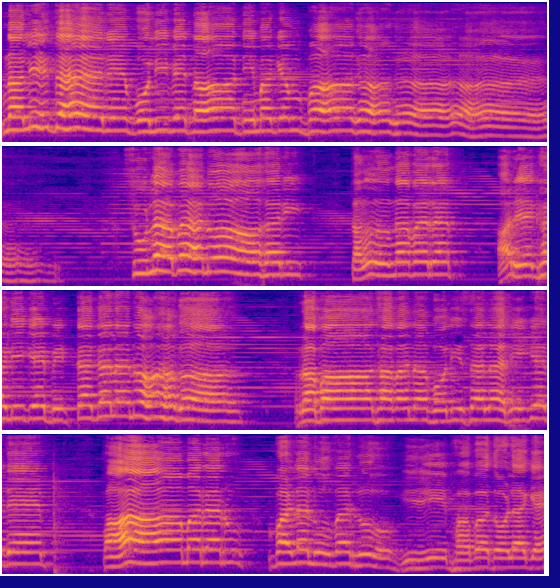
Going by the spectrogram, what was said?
ನಲಿದರೆ ಒಲಿವೆ ನಾ ನಿಮಗೆಂಬಾಗ. ಸುಲಭನೋ ಹರಿ ತನ್ನವರ ಅರೆಗಳಿಗೆ ಬಿಟ್ಟಗಲನೋಗ ರಬಾಧವನ ಒಲಿಸಲರಿಯದೆ ಪಾಮರರು ಬಳಲುವರು ಈ ಭವದೊಳಗೆ.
